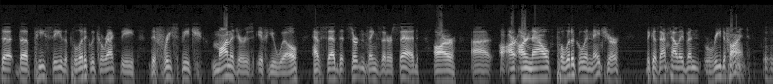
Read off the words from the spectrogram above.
the the PC, the politically correct, the the free speech monitors, if you will, have said that certain things that are said are uh, are are now political in nature because that's how they've been redefined. hmm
